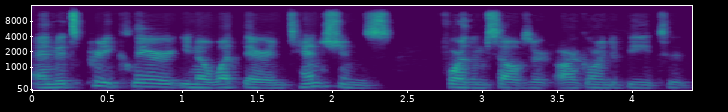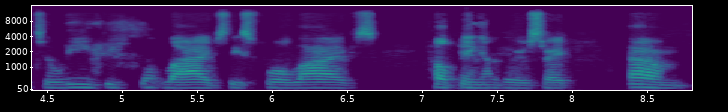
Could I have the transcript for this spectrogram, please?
And it's pretty clear, you know, what their intentions for themselves are, are going to be to, to lead these lives, these full lives, helping yeah. others, right? Um,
